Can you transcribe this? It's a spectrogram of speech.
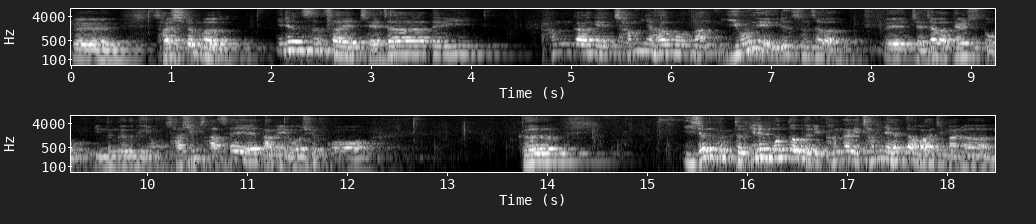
그 사실은 뭐 이런 선사의 제자들이 판각에 참여하고 난 이후에 이런 선사가 왜 제자가 될 수도 있는 거거든요. 44세에 남해 오셨고 그 이전부터 이런 문도들이 판각에 참여했다고 하지만은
